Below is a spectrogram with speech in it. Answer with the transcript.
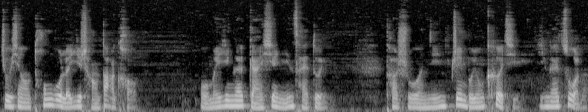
就像通过了一场大考。我们应该感谢您才对。他说：“您真不用客气，应该做的。”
